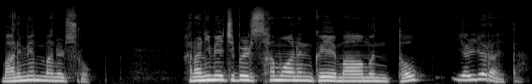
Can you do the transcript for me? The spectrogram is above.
많으면 많을수록 하나님의 집을 사모하는 그의 마음은 더욱 열렬하였다.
